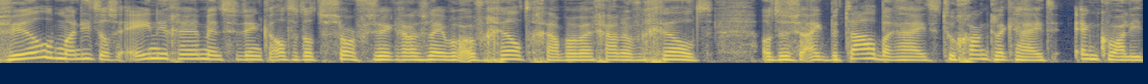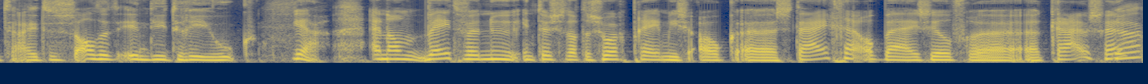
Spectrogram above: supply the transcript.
Veel, maar niet als enige. Mensen denken altijd dat de zorgverzekeraars alleen maar over geld gaan. Maar wij gaan over geld. Dus eigenlijk betaalbaarheid, toegankelijkheid en kwaliteit. Dus het is altijd in die driehoek. Ja, en dan weten we nu intussen dat de zorgpremies ook uh, stijgen. Ook bij Zilveren uh, Kruis. Hè? Ja.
